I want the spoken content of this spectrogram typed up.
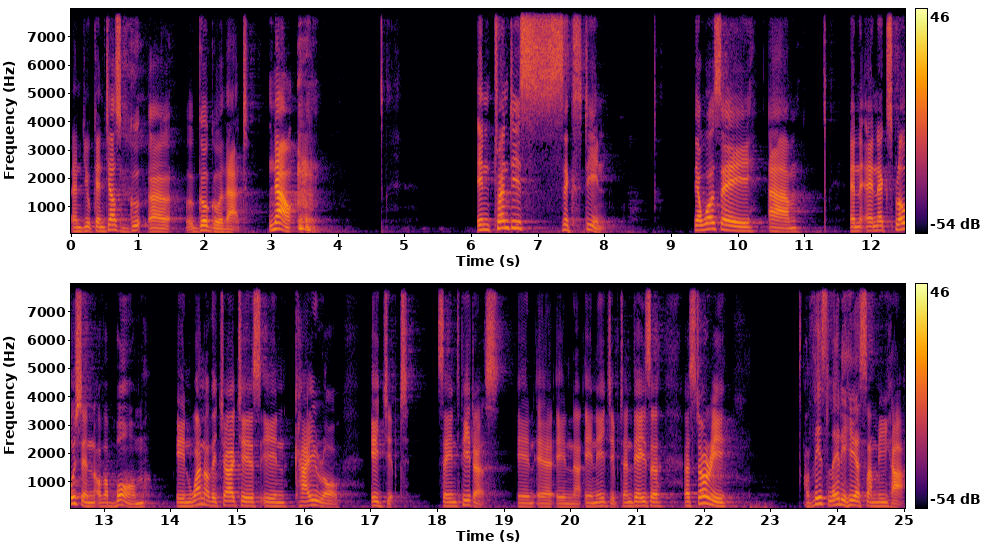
And you can just go, uh, Google that. Now, in 2016, there was a, um, an, an explosion of a bomb in one of the churches in Cairo, Egypt, St. Peter's in, uh, in, uh, in Egypt. And there is a, a story of this lady here, Samiha,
